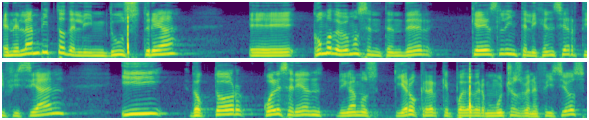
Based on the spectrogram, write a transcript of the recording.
en el ámbito de la industria, eh, ¿cómo debemos entender qué es la inteligencia artificial? Y, doctor, ¿cuáles serían, digamos, quiero creer que puede haber muchos beneficios,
